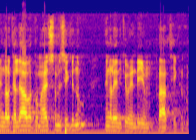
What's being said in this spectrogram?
നിങ്ങൾക്കെല്ലാവർക്കും ആശംസിക്കുന്നു. നിങ്ങളെനിക്ക് വേണ്ടിയും പ്രാർത്ഥിക്കണം.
